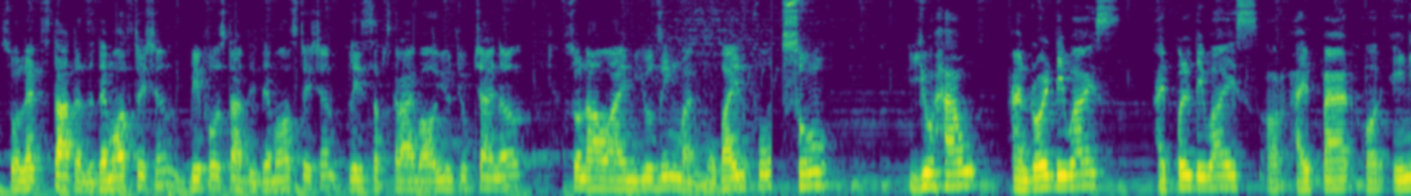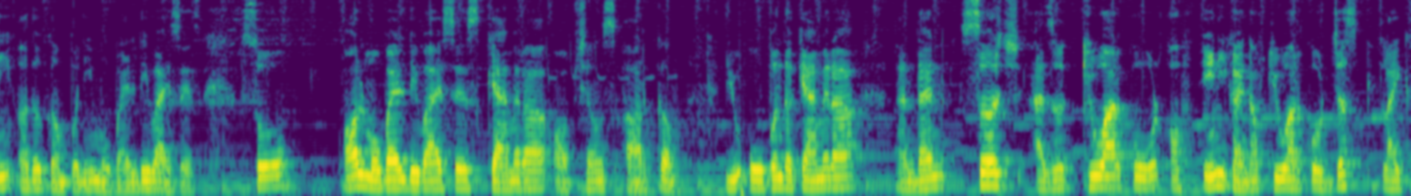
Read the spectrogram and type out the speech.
So let's start as a demonstration. Before start the demonstration please subscribe our youtube channel. So now i'm using my mobile phone. So you have android device apple device or ipad or any other company mobile devices. So all mobile devices camera options are come. You open the camera and then search as a QR code of any kind of QR code. Just like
